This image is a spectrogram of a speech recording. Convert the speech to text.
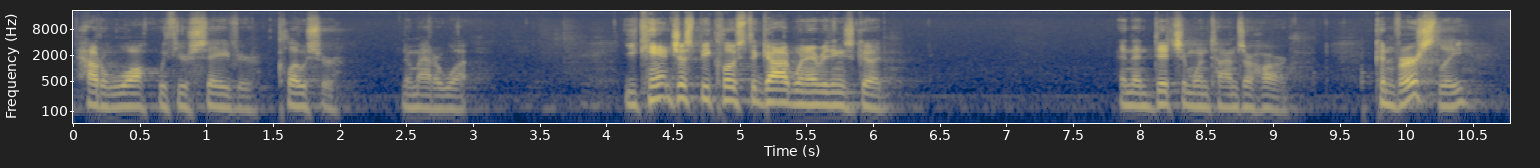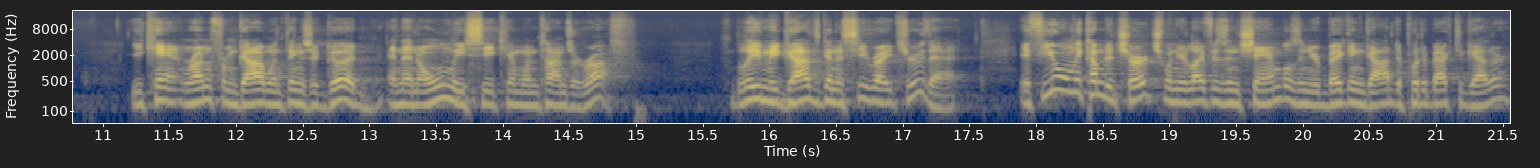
how to walk with your Savior closer no matter what. You can't just be close to God when everything's good and then ditch Him when times are hard. Conversely, you can't run from God when things are good and then only seek Him when times are rough. Believe me, God's going to see right through that. If you only come to church when your life is in shambles and you're begging God to put it back together,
